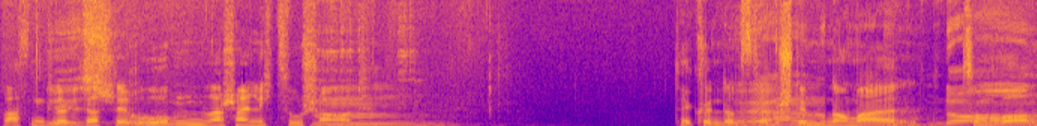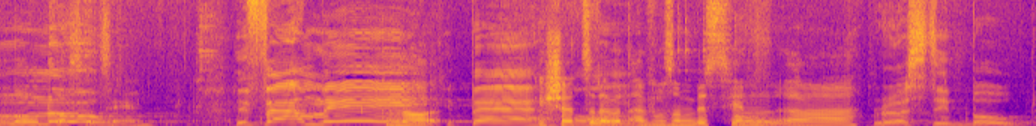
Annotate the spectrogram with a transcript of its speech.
Was ein Glück, dass der Ruben wahrscheinlich zuschaut. Der könnte uns da bestimmt nochmal zum Warm Mode was erzählen. Genau. Ich schätze, da wird einfach so ein bisschen, äh, Rusty boat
